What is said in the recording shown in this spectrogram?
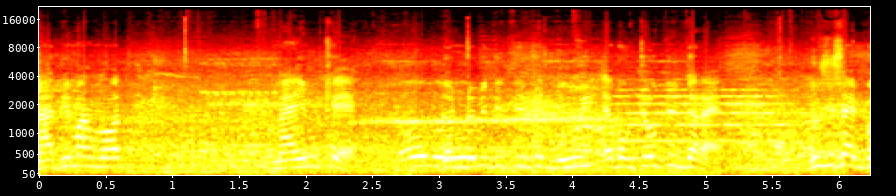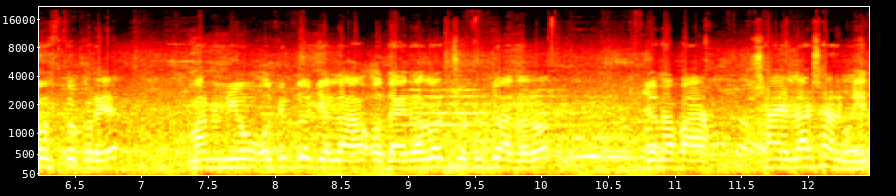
নাদিম আহমদ নাইমকে দণ্ডবিধি তিনশো দুই এবং চৌত্রিশ দ্বারায় দোষী সাব্যস্ত করে মাননীয় অতিরিক্ত জেলা ও দায়রা চতুর্থ আদালত জনাবা শায়লা শারমিন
